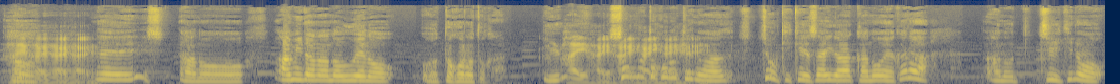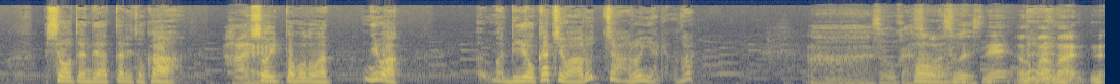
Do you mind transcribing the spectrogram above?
はいはいはいはい。でしあの網棚の上のところとか。はいはいそんはいはない。ところっていうはいのは長期掲載が可能やからあの地域の商店であったりとか、はい。そういったものはには、まあ、利用価値はあるっちゃあるんやけどな。ああそうか。そうそうですね。まあまあな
